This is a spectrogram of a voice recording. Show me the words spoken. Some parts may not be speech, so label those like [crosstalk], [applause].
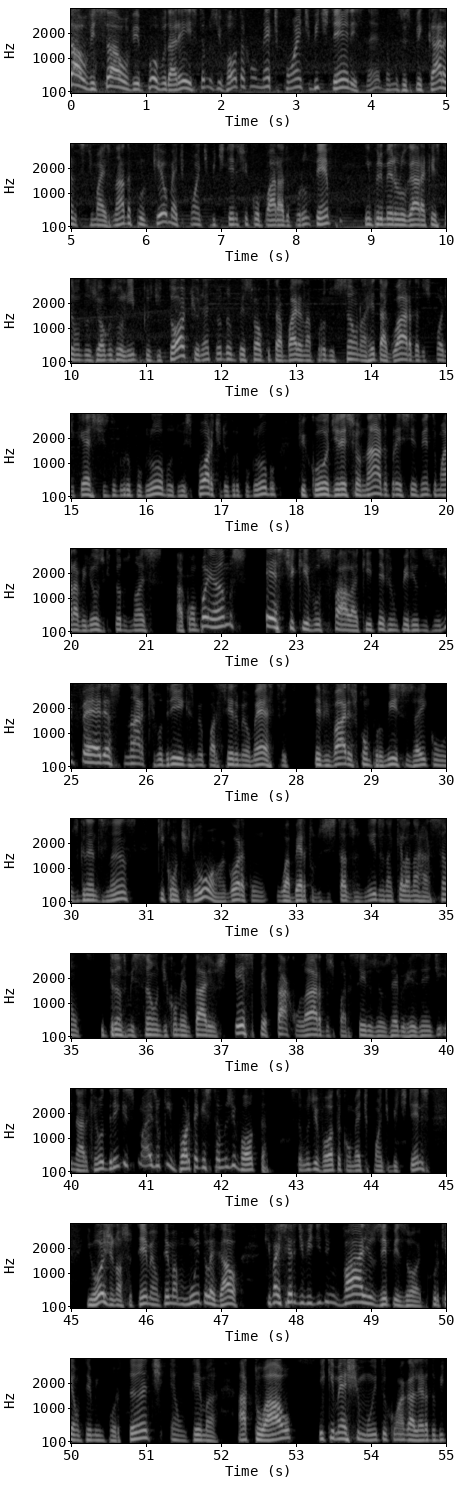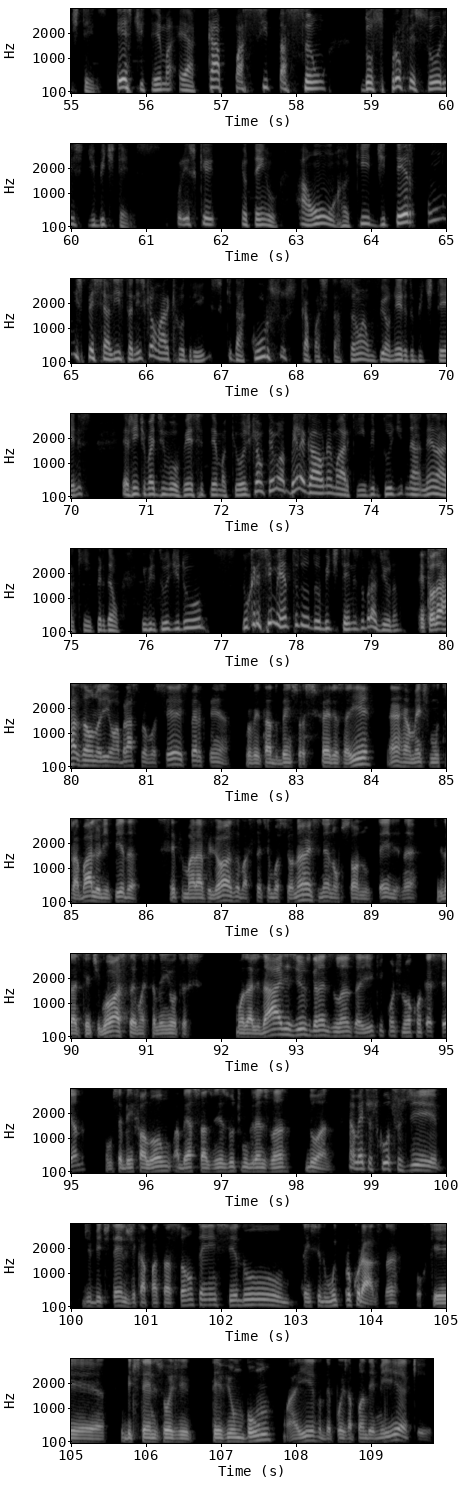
Salve, salve, povo da areia! Estamos de volta com o Match Point Beach Tennis, né? Vamos explicar, antes de mais nada, por que o Match Point Beach Tennis ficou parado por um tempo. Em primeiro lugar, a questão dos Jogos Olímpicos de Tóquio, né? Todo o pessoal que trabalha na produção, na retaguarda dos podcasts do Grupo Globo, do esporte do Grupo Globo, ficou direcionado para esse evento maravilhoso que todos nós acompanhamos. Este que vos fala aqui teve um períodozinho de férias. Narc Rodrigues, meu parceiro, meu mestre, teve vários compromissos aí com os grandes lãs que continuam agora com o aberto dos Estados Unidos, naquela narração e transmissão de comentários espetacular dos parceiros Eusébio Rezende e Narque Rodrigues, mas o que importa é que estamos de volta. Estamos de volta com o Match Point Beach Tennis e hoje o nosso tema é um tema muito legal que vai ser dividido em vários episódios, porque é um tema importante, é um tema atual e que mexe muito com a galera do beach tênis. Este tema é a capacitação dos professores de beach tênis. Por isso que eu tenho a honra aqui de ter um especialista nisso, que é o Mark Rodrigues, que dá cursos de capacitação, é um pioneiro do beach tênis, e a gente vai desenvolver esse tema aqui hoje, que é um tema bem legal, né, Mark? Em virtude, né, Mark? Perdão, em virtude do, do crescimento do, do beach tênis no Brasil, né? Tem toda a razão, Nori. Um abraço para você. Espero que tenha aproveitado bem suas férias aí. É realmente muito trabalho. Olimpíada sempre maravilhosa, bastante emocionante, né? Não só no tênis, né? Atividade que a gente gosta, mas também em outras modalidades e os grandes lãs aí que continuam acontecendo. Como você bem falou, aberto Estados Unidos, o último grande slam do ano. Realmente os cursos de, de beach tênis, de capacitação, têm sido, têm sido muito procurados, né? Porque o beach tênis hoje teve um boom aí depois da pandemia, que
